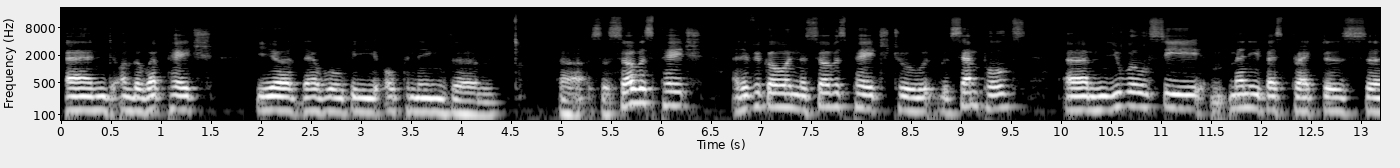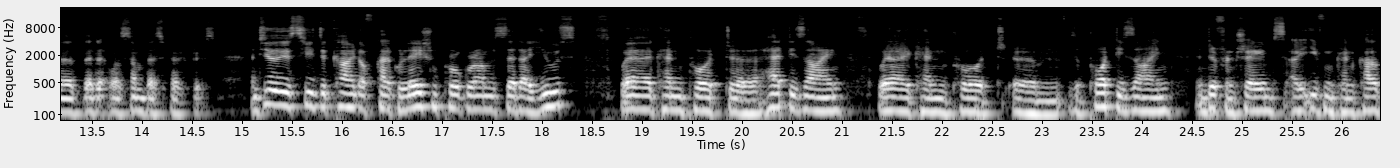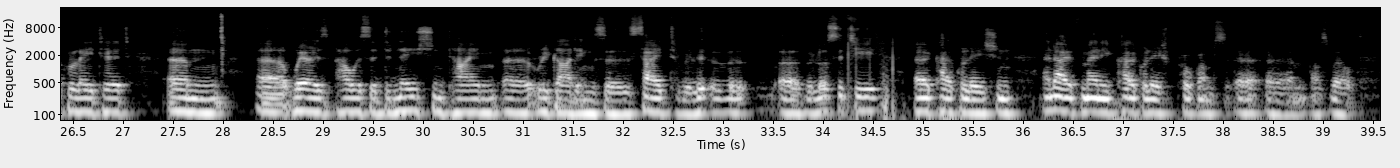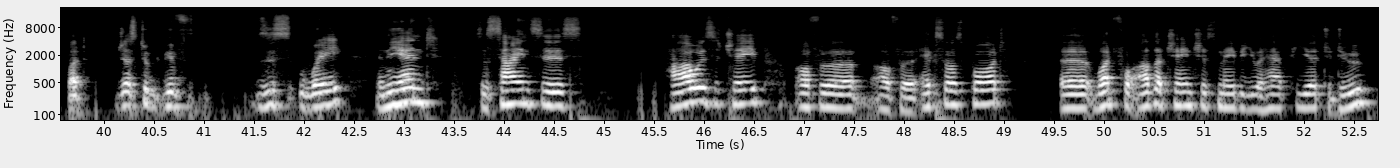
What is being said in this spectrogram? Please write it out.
and on the web page here there will be opening the, uh, the service page and if you go in the service page to samples um, you will see many best practice uh, that or some best practice. And here you see the kind of calculation programs that I use where I can put uh, head design, where I can put um, the port design in different shapes. I even can calculate it. Um, uh, where is how is the duration time uh, regarding the site uh, velocity uh, calculation? And I have many calculation programs uh, um, as well. But just to give this way in the end the science is how is the shape of a of a exhaust port? Uh, what for other changes maybe you have here to do?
